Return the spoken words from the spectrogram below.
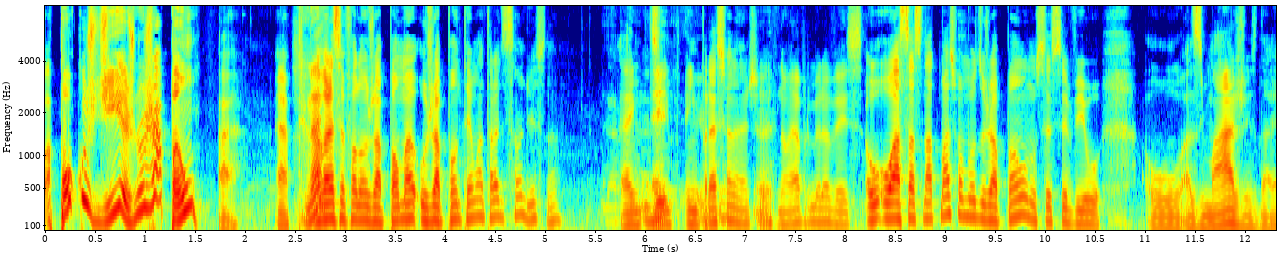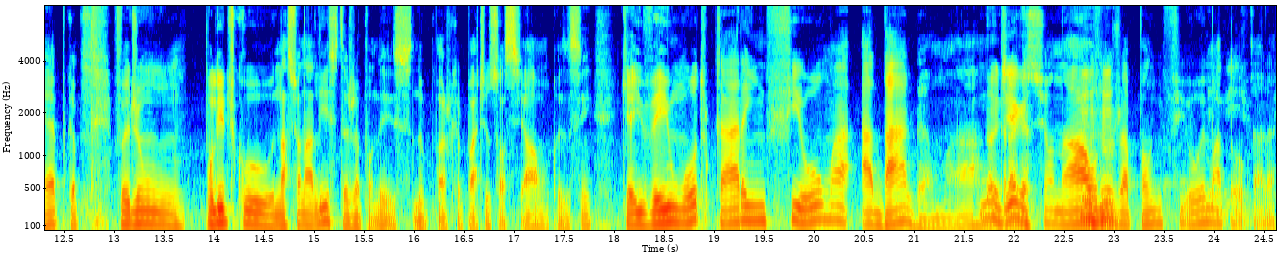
há poucos dias no Japão. É, é. Né? Agora você falou no Japão, mas o Japão tem uma tradição disso, né? É, é im- impressionante, não é a primeira vez. O, o assassinato mais famoso do Japão, não sei se você viu o- as imagens da época, foi de um político nacionalista japonês, do, acho que é Partido Social, uma coisa assim, que aí veio um outro cara e enfiou uma adaga, uma arma Não tradicional Uhum. no Japão, enfiou e matou o cara.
